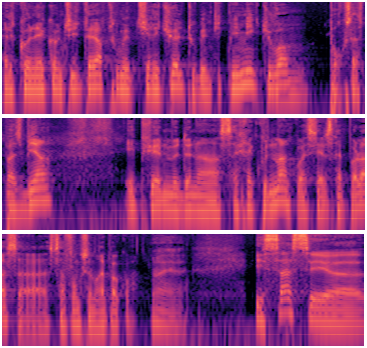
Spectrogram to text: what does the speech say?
Elle connaît, comme tu dis tout à l'heure, tous mes petits rituels, toutes mes petites mimiques, tu vois, Mm. pour que ça se passe bien. Et puis, elle me donne un sacré coup de main, quoi. Si elle serait pas là, ça, ça fonctionnerait pas, quoi. Ouais, ouais. Et ça, c'est euh,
